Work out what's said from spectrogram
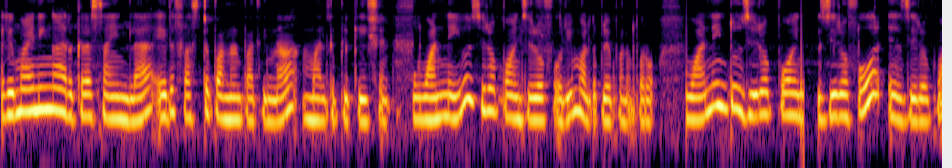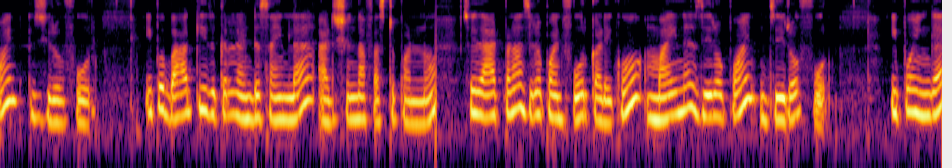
ரிமைனிங்காக இருக்கிற சைனில் எது ஃபஸ்ட்டு பண்ணணும்னு பார்த்தீங்கன்னா மல்டிப்ளிகேஷன் ஒன்னையும் ஜீரோ பாயிண்ட் ஜீரோ ஃபோரையும் மல்டிப்ளை பண்ண போகிறோம் one into zero point zero four is zero point zero four இப்போ பாக்கி இருக்கிற ரெண்டு சைனில் அடிஷன் தான் ஃபஸ்ட்டு பண்ணணும். ஸோ இதை ஆட் பண்ணால் ஜீரோ பாயிண்ட் ஃபோர் கிடைக்கும். Minus zero point zero four இப்போ இங்கே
